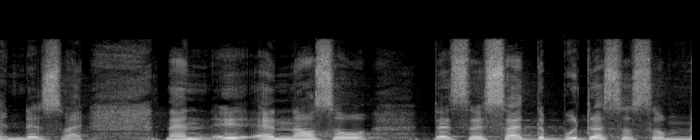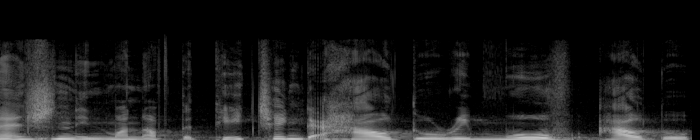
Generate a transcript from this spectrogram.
And that's why, then, eh, and also, as I said, the Buddhas also mentioned in one of the teaching that how to remove, how to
